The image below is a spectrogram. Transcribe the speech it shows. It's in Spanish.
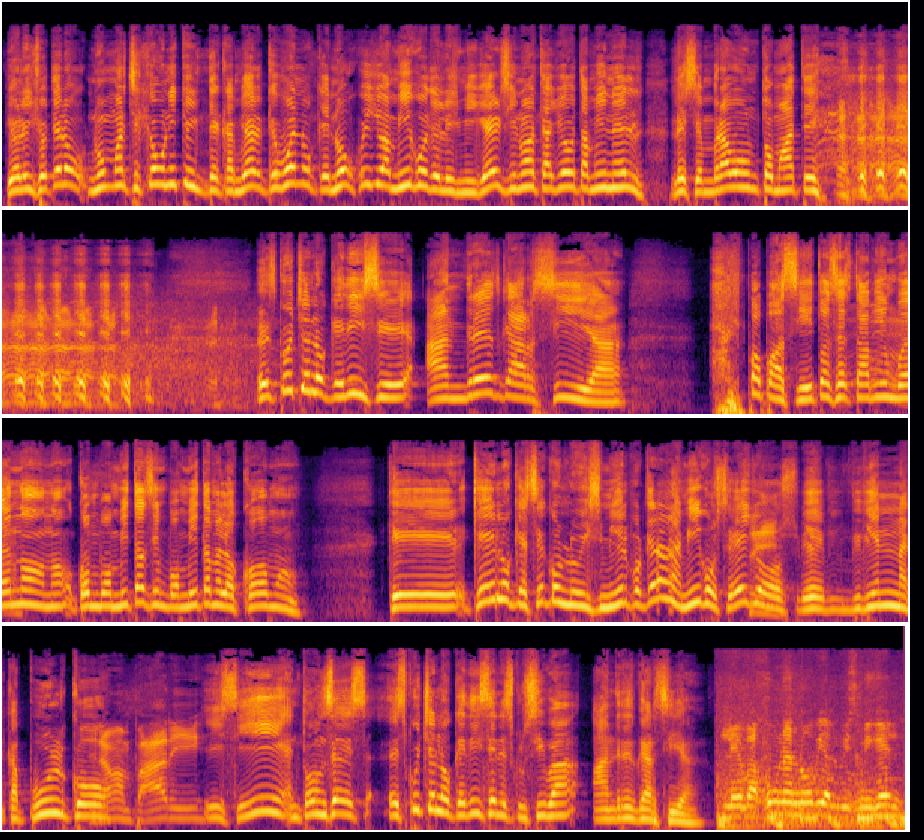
Piolín Sotelo, no marches, qué bonito intercambiar. Qué bueno que no fui yo amigo de Luis Miguel, sino hasta yo también él le sembraba un tomate. Escuchen lo que dice Andrés García. Ay, papacito, ese está bien bueno, ¿no? Con bombita, sin bombita me lo como. Que, ¿Qué es lo que hacía con Luis Miguel? Porque eran amigos ellos, eh, vivían en Acapulco. Tiraban party. Y sí, entonces, escuchen lo que dice en exclusiva Andrés García. Le bajó una novia a Luis Miguel.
